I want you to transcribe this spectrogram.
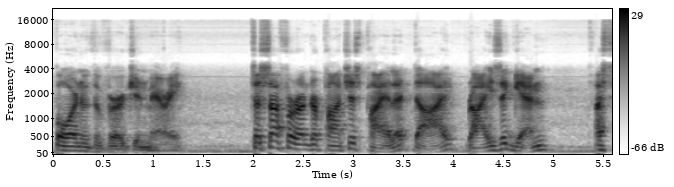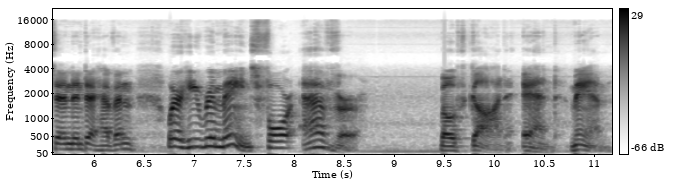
born of the Virgin Mary to suffer under Pontius Pilate, die, rise again, ascend into heaven, where he remains forever, both God and man.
